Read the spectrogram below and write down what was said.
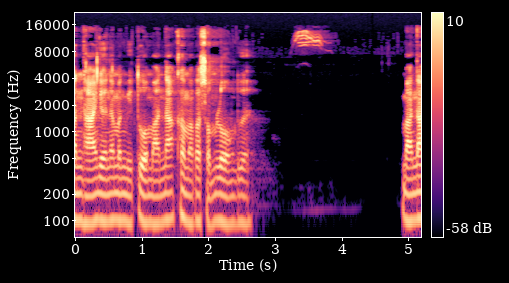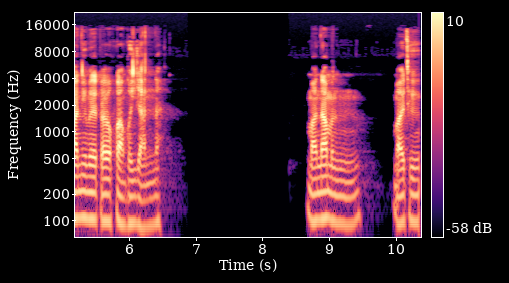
ตัณหาเดียวนะ มันมีตัวมานะเข้ามาผสมลงด้วย มานะนี่ไม่ได้แปลว่าความขยันนะมานะมันหมายถึง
